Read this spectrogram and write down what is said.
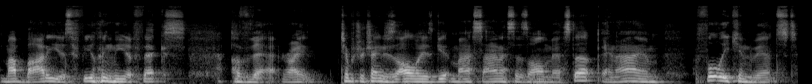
my body is feeling the effects of that, right? Temperature changes always get my sinuses all messed up. And I am fully convinced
